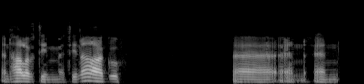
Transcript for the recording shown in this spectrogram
en halvtimme till Nagu en, en,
